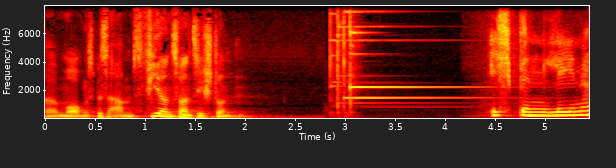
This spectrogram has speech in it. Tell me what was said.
äh, morgens bis abends. 24 Stunden. Ich bin Lena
